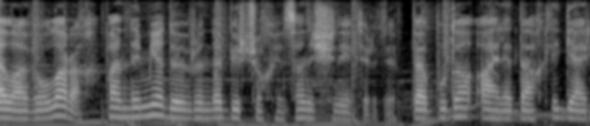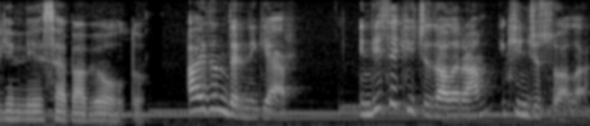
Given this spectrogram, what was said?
Əlavə olaraq, pandemiya dövründə bir çox insan işini itirdi və bu da ailə daxili gərginliyin səbəbi oldu. Aydındır Nigar. İndi isə keçid alıram ikinci suala.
